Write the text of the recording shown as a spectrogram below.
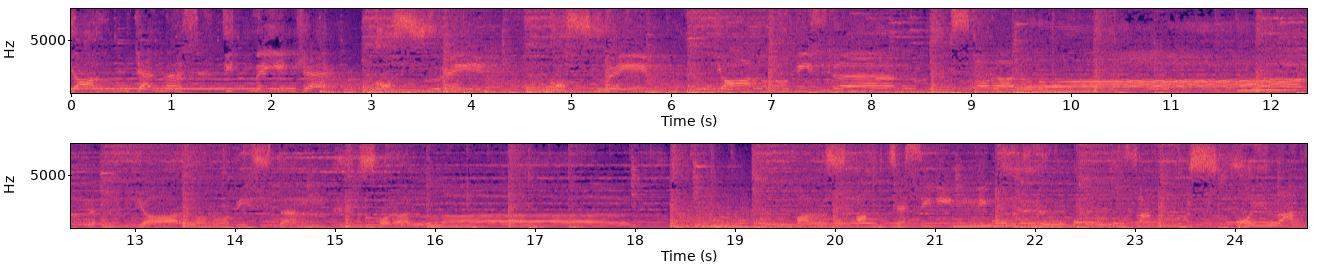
Yarın gelmez gitmeyince Koş yüreğim, koş yüreğim. Yarını bizden sorarlar. Yarını bizden sorarlar. Barış bahçesinin gülü Uzanmış hoyrat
